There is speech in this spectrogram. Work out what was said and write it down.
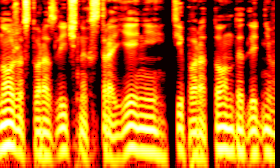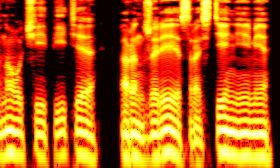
множество различных строений типа ротонды для дневного чаепития оранжерея с растениями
